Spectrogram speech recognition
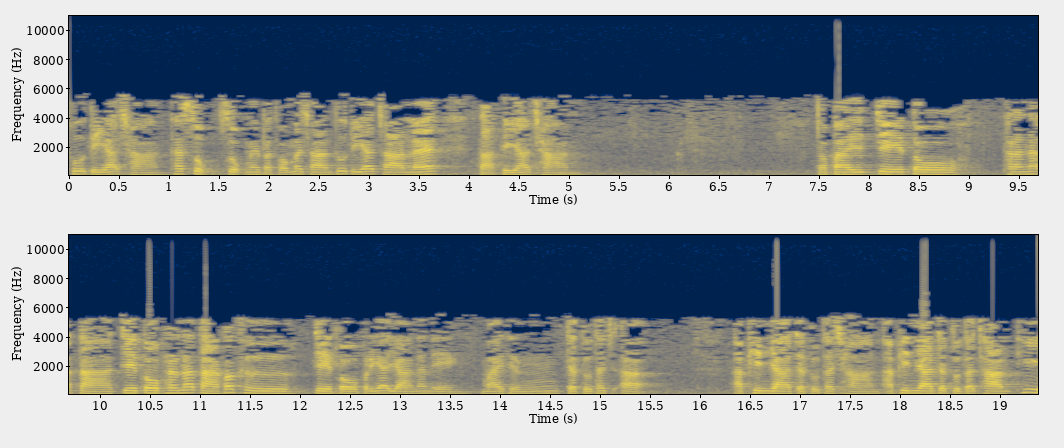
ทุติยฌาน ถ้าสุขสุขในปฐมฌานทุติยฌานและตติยฌาน ต่อไปเจโต พระณตา เจโตพระณตาก็คือเจโตปริยญาณนั่นเอง หมายถึงจตุทัชอภิญญาจตุตฌานอภิญญาจตุตฌานที่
